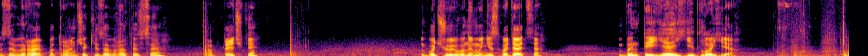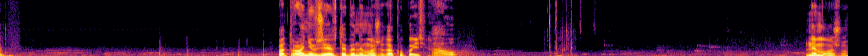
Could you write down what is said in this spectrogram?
Забираю патрончики, забрати все. Аптечки. Бо чую, вони мені згодяться. Бинти є, їдло є. Патронів вже я в тебе не можу, да, купити? Ау. Не можу.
